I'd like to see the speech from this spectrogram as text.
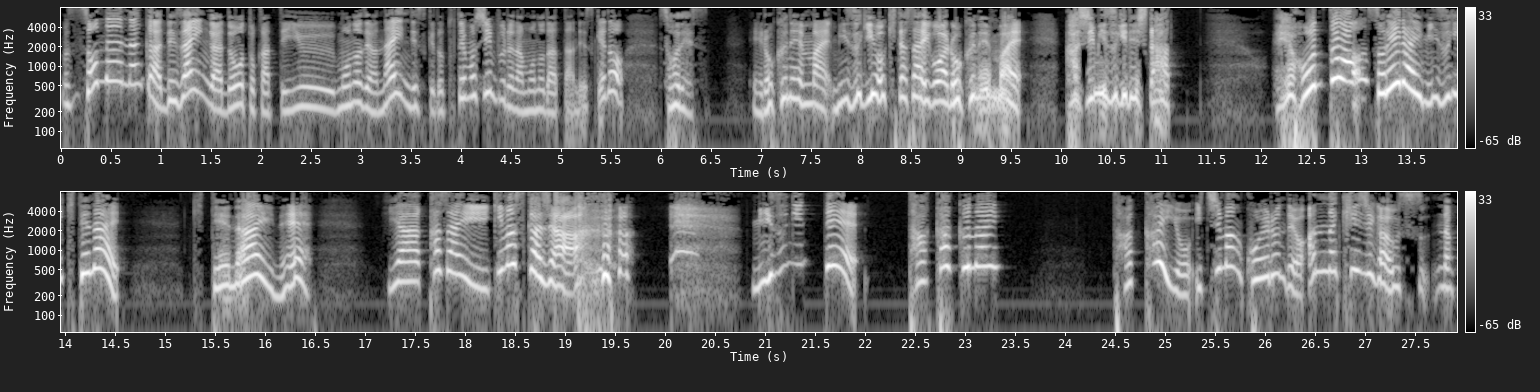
そんななんかデザインがどうとかっていうものではないんですけど、とてもシンプルなものだったんですけど、そうです。え6年前、水着を着た最後は6年前、貸し水着でした。え、ほんとそれ以来水着着てない。着てないね。いやー、葛西行きますか、じゃあ。水着って、高くない？高いよ。1万超えるんだよ。あんな生地が薄、な、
